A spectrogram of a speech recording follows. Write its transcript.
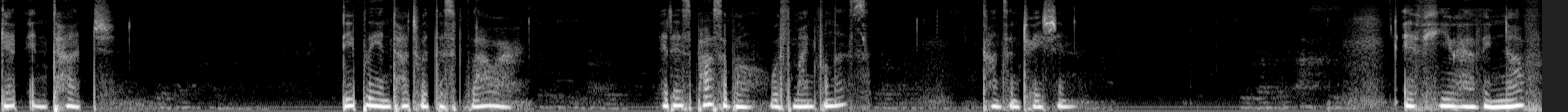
get in touch, deeply in touch with this flower? It is possible with mindfulness, concentration. If you have enough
